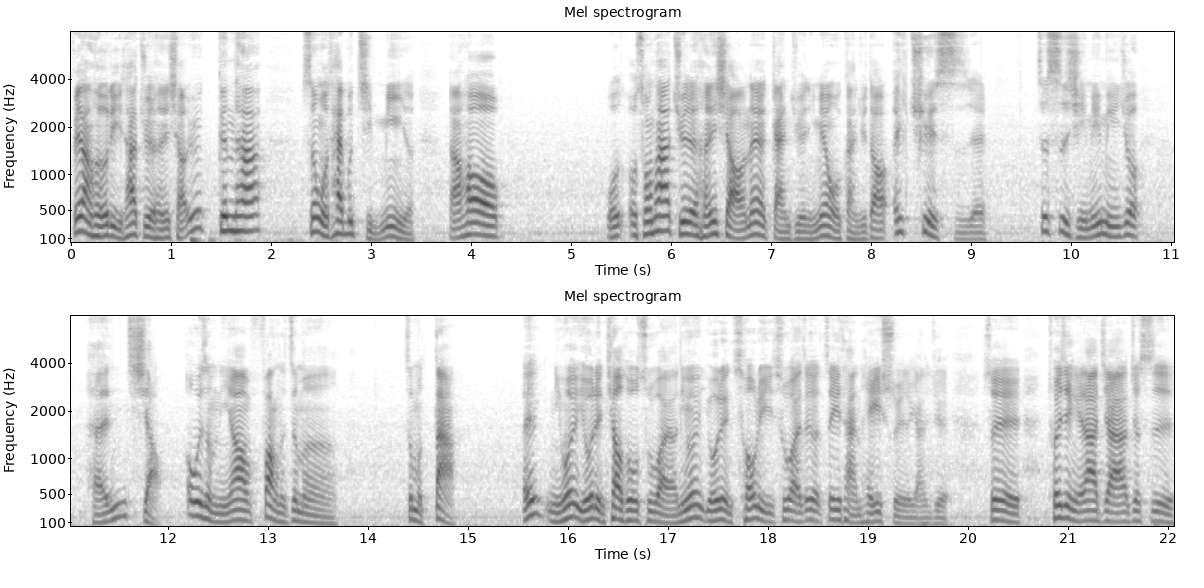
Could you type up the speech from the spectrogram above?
非常合理。他觉得很小，因为跟他生活太不紧密了。然后我我从他觉得很小的那个感觉里面，我感觉到，哎、确实、哎，这事情明明就很小，为什么你要放的这么？这么大，哎、你会有点跳脱出来啊，你会有点抽离出来这个这一潭黑水的感觉，所以推荐给大家，就是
